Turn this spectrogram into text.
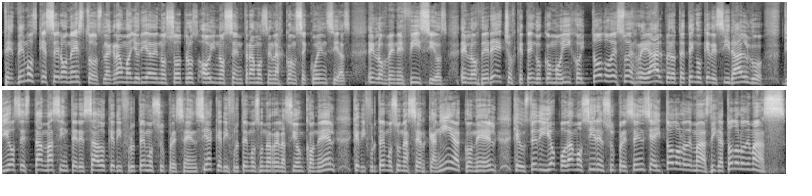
Tenemos que ser honestos, la gran mayoría de nosotros hoy nos centramos en las consecuencias, en los beneficios, en los derechos que tengo como hijo y todo eso es real, pero te tengo que decir algo. Dios está más interesado que disfrutemos su presencia, que disfrutemos una relación con Él, que disfrutemos una cercanía con Él, que usted y yo podamos ir en su presencia y todo lo demás, diga todo lo demás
